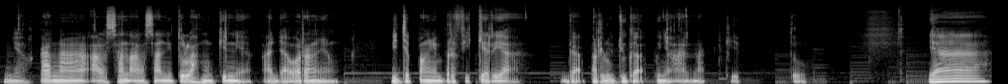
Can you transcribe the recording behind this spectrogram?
Ya, karena alasan-alasan itulah mungkin ya ada orang yang di Jepang yang berpikir ya nggak perlu juga punya anak gitu. Ya,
